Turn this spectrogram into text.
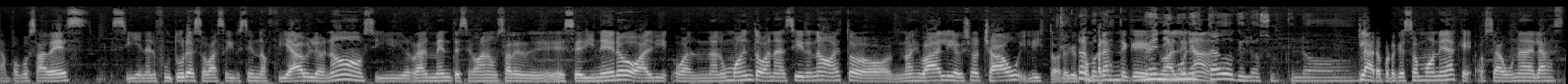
tampoco sabes si en el futuro eso va a seguir siendo fiable o no, si realmente se van a usar ese dinero o, alguien- o en algún momento van a decir, no, esto no es válido, yo chau y listo, lo que Claro, compraste que no hay vale ningún nada. estado que lo, que lo Claro, porque son monedas que, o sea, una de las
